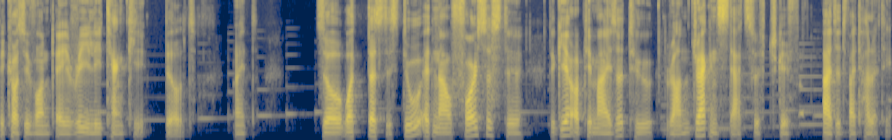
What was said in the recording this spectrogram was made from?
Because we want a really tanky build, right? So what does this do? It now forces the, the gear optimizer to run dragon stats, which give added vitality.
